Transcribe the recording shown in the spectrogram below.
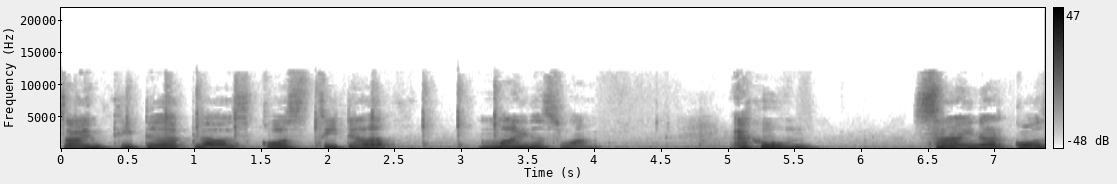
sine theta plus cos theta minus one এখন সাইন আর কস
